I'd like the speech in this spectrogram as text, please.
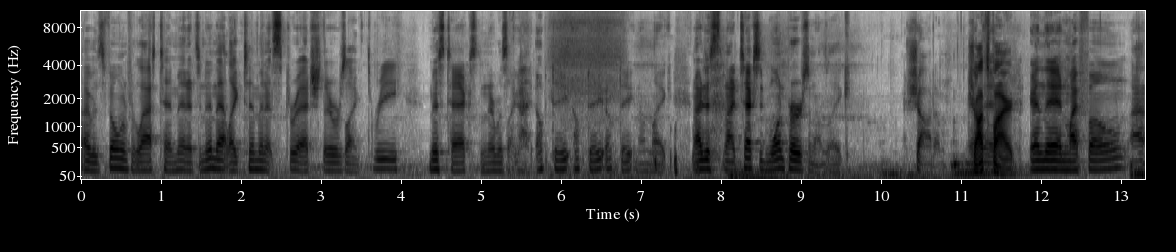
I was filming for the last ten minutes, and in that like ten minute stretch, there was like three missed texts, and there was like update, update, update, and I'm like, and I just and I texted one person. I was like, shot him. Shots then- fired. And then my phone, I,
